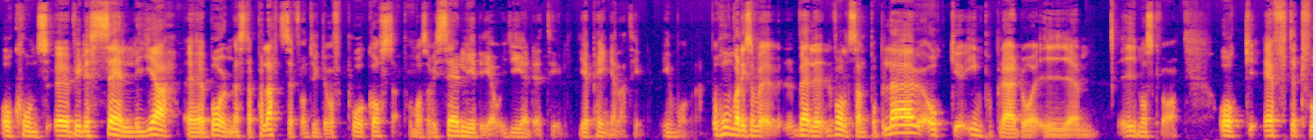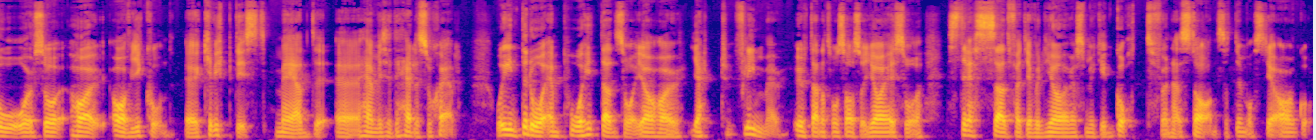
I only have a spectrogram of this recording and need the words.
och hon eh, ville sälja eh, borgmästarpalatset för hon tyckte det var för påkostat. Hon sa vi säljer det och ger, det till, ger pengarna till invånarna. Och hon var liksom eh, väldigt våldsamt populär och impopulär då i, eh, i Moskva. Och efter två år så har, avgick hon eh, kryptiskt med eh, hänvisning till hälsoskäl. Och inte då en påhittad så, jag har hjärtflimmer, utan att hon sa så, jag är så stressad för att jag vill göra så mycket gott för den här stan så att nu måste jag avgå.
